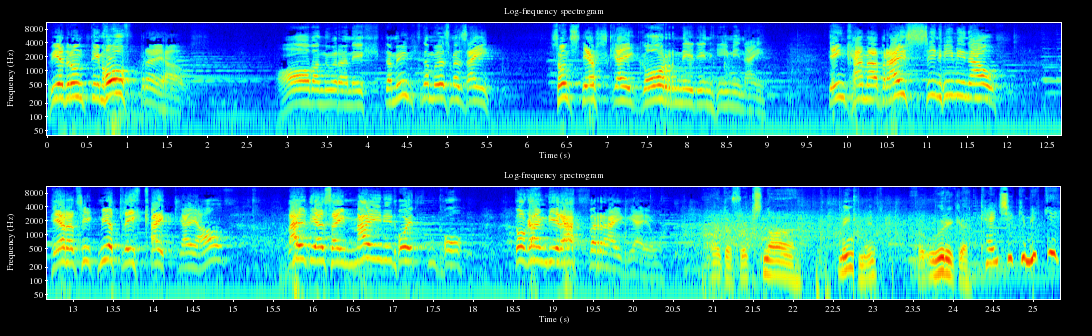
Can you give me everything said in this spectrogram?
wie drunten im Hofbräuhaus. Aber nur ein echter Münchner muss man sein, sonst darf's gleich gar nicht in den Himmel hinein. Den kann man preisen in den Himmel hinauf, hört sich Gemütlichkeit gleich auf, weil der sein Mai nicht halten kann. Da kann die Rafferei gleich an. Ja, der volksnahe Mensch nicht. Veruriger. Kein Schickimicki.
